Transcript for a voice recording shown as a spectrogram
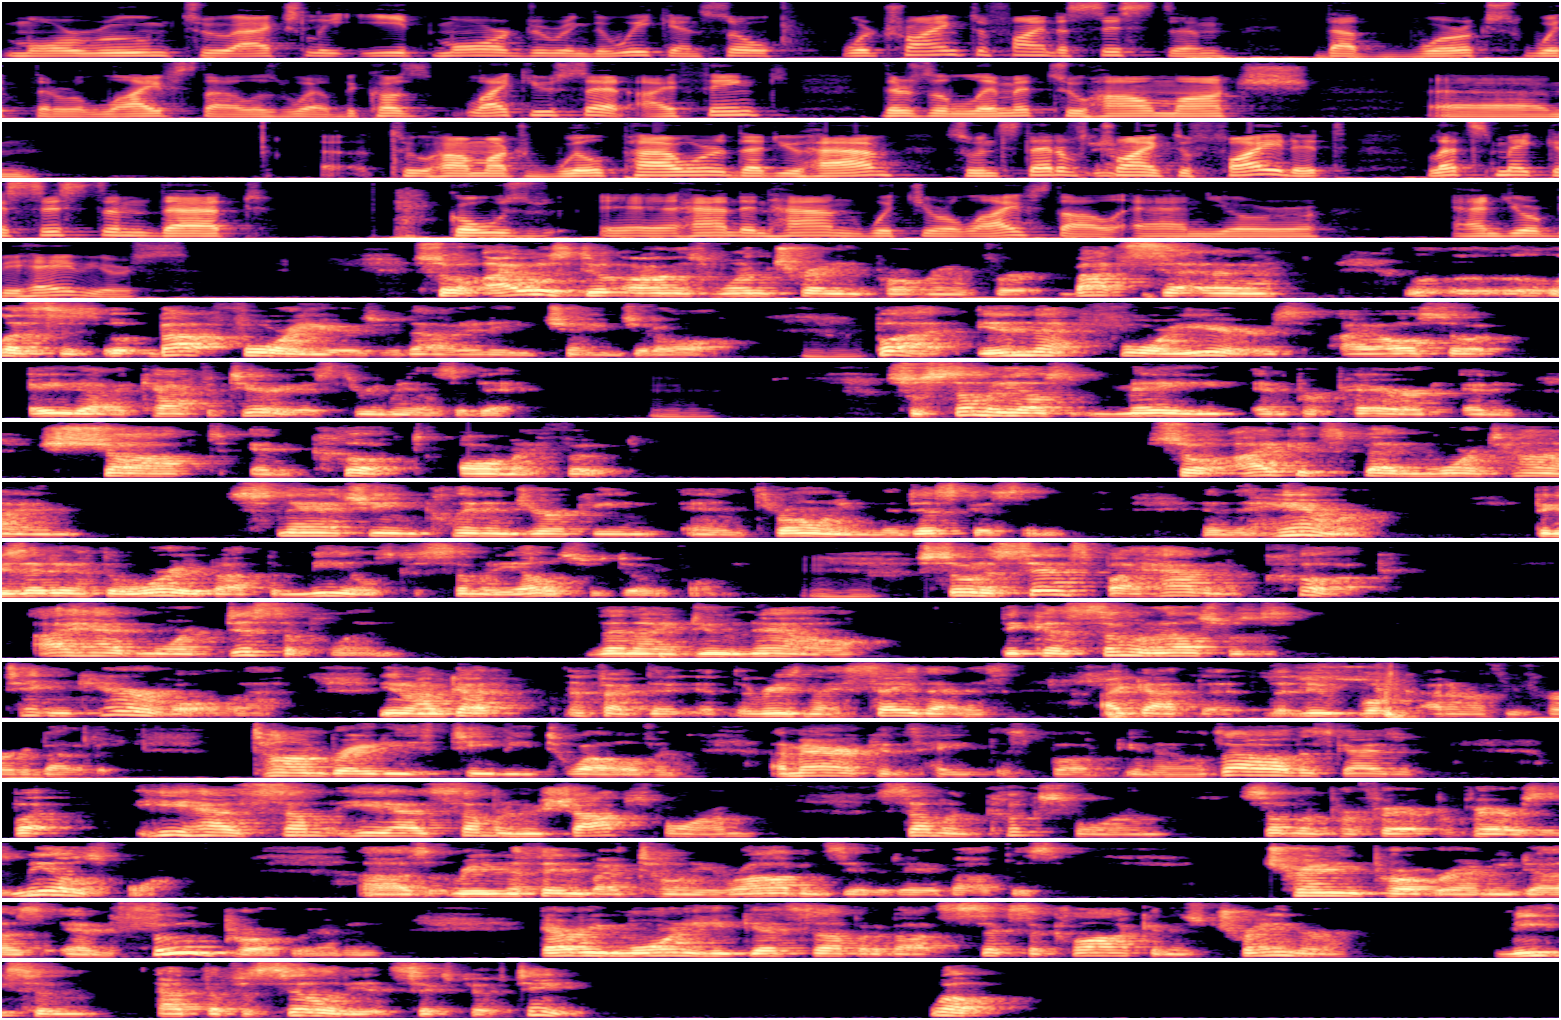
more room to actually eat more during the weekend. So we're trying to find a system that works with their lifestyle as well. Because, like you said, I think there's a limit to how much. Um, uh, to how much willpower that you have. So instead of trying to fight it, let's make a system that goes uh, hand in hand with your lifestyle and your and your behaviors. So I was do, on this one training program for about uh, let's just about four years without any change at all. Mm-hmm. But in that four years, I also ate out of cafeterias three meals a day. Mm-hmm. So somebody else made and prepared and shopped and cooked all my food. So I could spend more time snatching, clean and jerking, and throwing the discus and, and the hammer because I didn't have to worry about the meals because somebody else was doing it for me. Mm-hmm. So in a sense, by having a cook – I had more discipline than I do now because someone else was taking care of all that. You know, I've got, in fact, the, the reason I say that is I got the, the new book. I don't know if you've heard about it, but Tom Brady's TB12, and Americans hate this book. You know, it's oh, this guy's, but he has some. He has someone who shops for him, someone cooks for him, someone prepare, prepares his meals for him. Uh, I was reading a thing by Tony Robbins the other day about this training program he does and food program. And every morning he gets up at about six o'clock, and his trainer meets him at the facility at six fifteen. Well,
